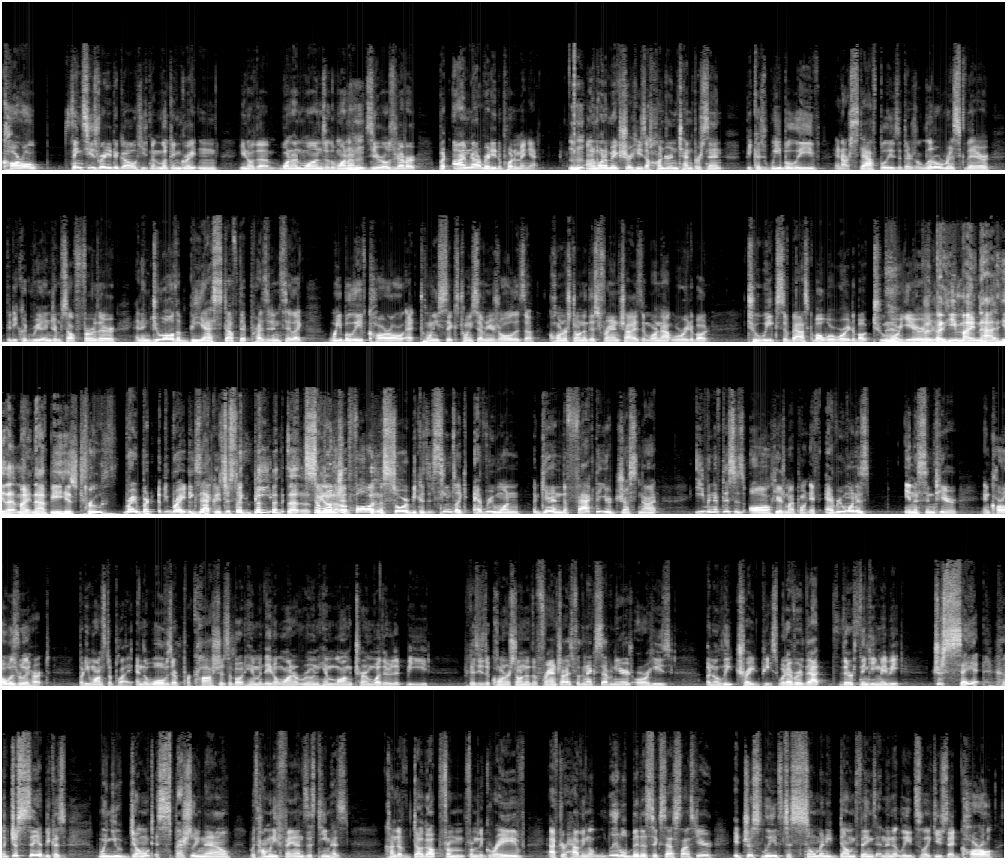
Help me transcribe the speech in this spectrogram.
Karl thinks he's ready to go. He's been looking great in, you know, the one on ones or the one on zeros or mm-hmm. whatever, but I'm not ready to put him in yet. Mm-hmm. I want to make sure he's 110% because we believe and our staff believes that there's a little risk there that he could re injure himself further and then do all the BS stuff that presidents say, like, we believe Karl at 26, 27 years old is a cornerstone of this franchise and we're not worried about two weeks of basketball. We're worried about two more years. But, but he might not. He that might not be his truth. Right, but right, exactly. It's just like be That- someone should fall on the sword because it seems like everyone again, the fact that you're just not even if this is all here's my point. If everyone is innocent here and Karl was really hurt, but he wants to play and the Wolves are precautious about him and they don't want to ruin him long term whether it be because he's a cornerstone of the franchise for the next 7 years or he's an elite trade piece, whatever that their thinking may be. Just say it. Just say it because when you don't, especially now with how many fans this team has kind of dug up from from the grave after having a little bit of success last year, it just leads to so many dumb things and then it leads to like you said, Karl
